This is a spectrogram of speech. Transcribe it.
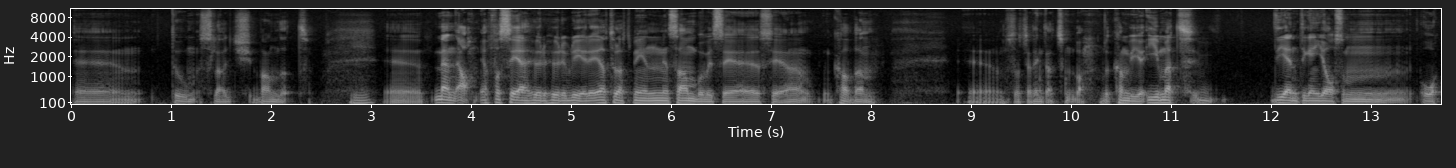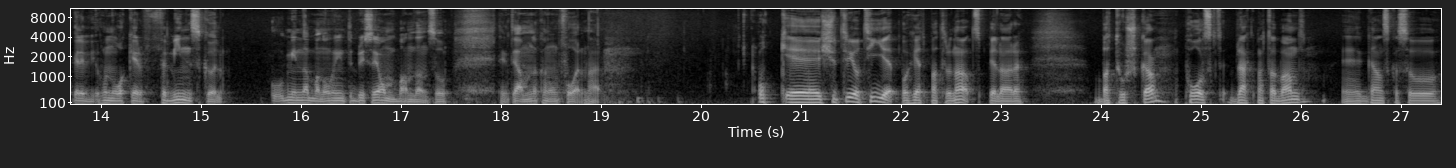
eh, Doom Sludge-bandet. Mm. men ja, jag får se hur, hur det blir. Jag tror att min, min sambo vill se, se Coven. Eh, så att jag tänkte att ja, då kan vi, i och med att det är egentligen jag som åker, eller hon åker för min skull och mina band och hon inte bryr sig om banden så tänkte jag, ja men då kan hon få den här. Och eh, 23.10 på Het Patronat spelar Batushka, polskt black metal-band. Eh, ganska så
